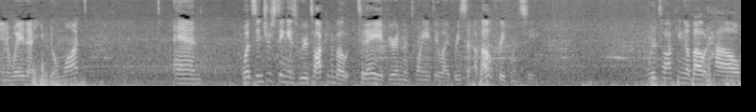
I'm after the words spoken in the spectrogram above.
in a way that you don't want. And what's interesting is we were talking about today, if you're in the 28 day life reset, about frequency. We're talking about how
